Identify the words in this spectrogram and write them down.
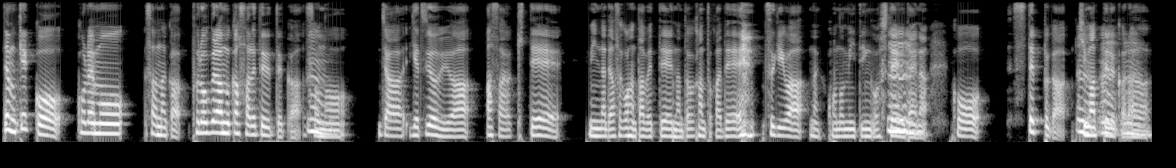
でも結構、これもさ、なんか、プログラム化されてるっていうか、うんその、じゃあ、月曜日は朝来て、みんなで朝ごはん食べて、なんとかかんとかで、次は、なんかこのミーティングをして、うんみたいな、こう、ステップが決まってるから、うんうんうん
